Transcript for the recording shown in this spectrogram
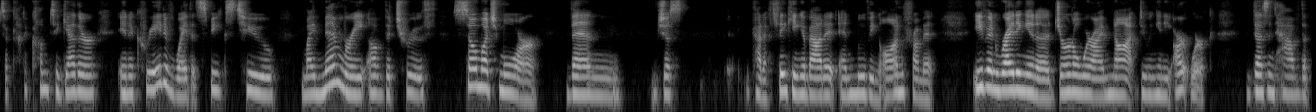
to kind of come together in a creative way that speaks to my memory of the truth so much more than just kind of thinking about it and moving on from it. Even writing in a journal where I'm not doing any artwork doesn't have the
